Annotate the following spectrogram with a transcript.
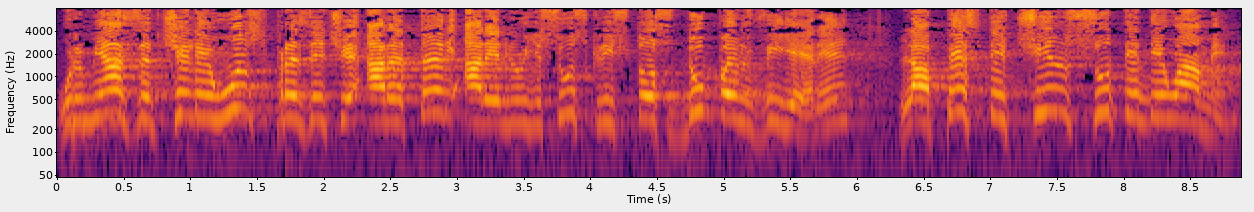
urmează cele 11 arătări ale lui Isus Hristos după înviere la peste 500 de oameni.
